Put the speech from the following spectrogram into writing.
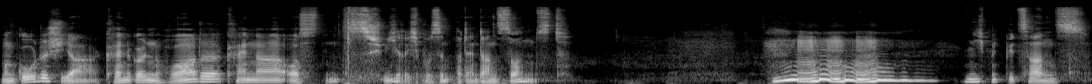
Mongolisch ja, keine goldene Horde, kein Nahe Osten. Das ist schwierig. Wo sind wir denn dann sonst? Hm, nicht mit Byzanz.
